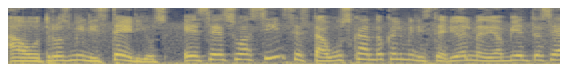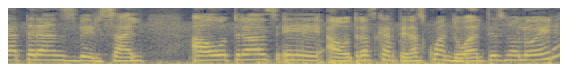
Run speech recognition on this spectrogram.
a, otros ministerios. ¿Es eso así? ¿Se está buscando que el Ministerio del Medio Ambiente sea transversal a otras, eh, a otras carteras cuando antes no lo era?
